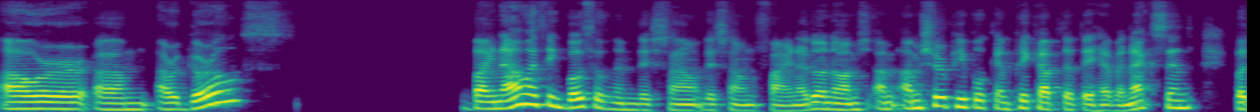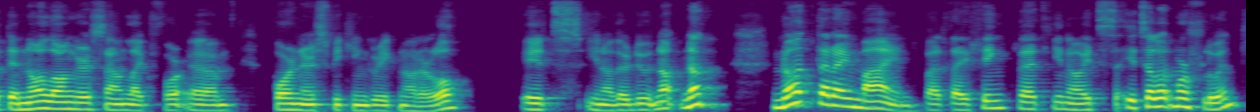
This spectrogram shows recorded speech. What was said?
Our um, our girls by now i think both of them they sound they sound fine. I don't know. I'm i'm, I'm sure people can pick up that they have an accent but they no longer sound like for um, foreigners speaking greek not at all. It's you know they're doing not not not that i mind but i think that you know it's it's a lot more fluent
